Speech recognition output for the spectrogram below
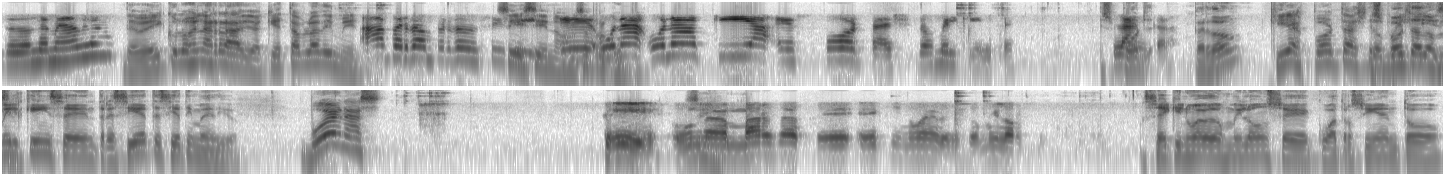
¿De dónde me hablan? De vehículos en la radio. Aquí está Vladimir. Ah, perdón, perdón, sí. Sí, sí, no, no se Eh, preocupe. una, una Kia Sportage 2015. Sport- Blanca. ¿Perdón? Kia Sportage 2015. Sporta 2015 entre 7, 7 y medio. Buenas. Sí, una Mazda CX9 2011. CX9 2011, 400,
